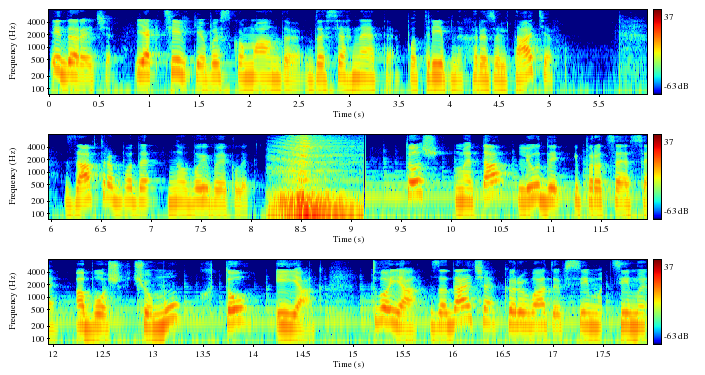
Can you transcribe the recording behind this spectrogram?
І, до речі, як тільки ви з командою досягнете потрібних результатів, Завтра буде новий виклик. Тож мета, люди і процеси, або ж чому, хто і як. Твоя задача керувати всіми цими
